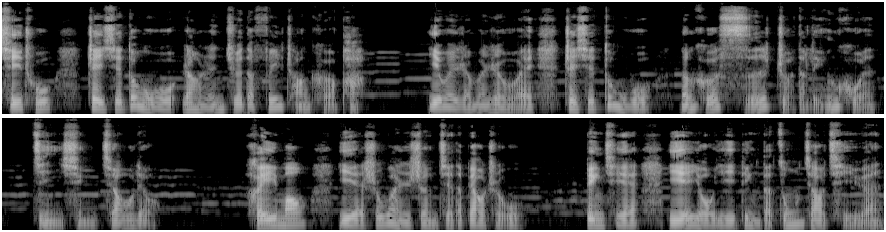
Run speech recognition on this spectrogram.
起初，这些动物让人觉得非常可怕，因为人们认为这些动物。能和死者的灵魂进行交流。黑猫也是万圣节的标志物，并且也有一定的宗教起源。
